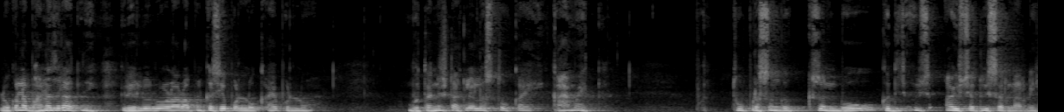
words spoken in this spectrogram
लोकांना भानच राहत नाही. रेल्वे रुळावर आपण कसे पडलो काय पडलो? भूतानेच टाकलेला असतो काय? काय माहीत? तो प्रसंग किसन भाऊ कधीच आयुष्यात विसरणार नाही.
